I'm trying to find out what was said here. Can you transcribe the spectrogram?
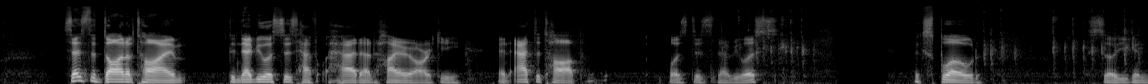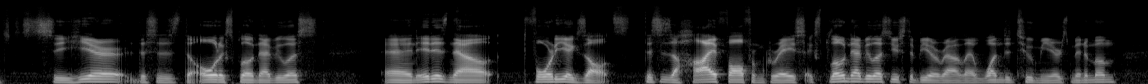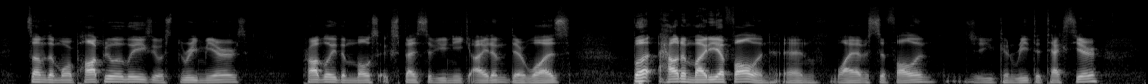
since the dawn of time, the Nebulises have had a hierarchy, and at the top was this Nebulis. Explode. So you can see here, this is the old Explode Nebulis, and it is now 40 exalts. This is a high fall from grace. Explode Nebulis used to be around like 1 to 2 mirrors minimum. Some of the more popular leagues, it was 3 mirrors probably the most expensive unique item there was. But how the mighty have fallen, and why have it fallen? You can read the text here.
